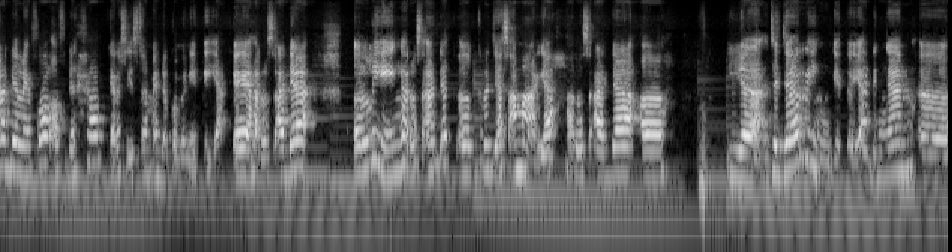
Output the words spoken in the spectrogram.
other level of the healthcare system and the community ya. Oke, harus ada uh, link, harus ada uh, kerjasama ya, harus ada uh, ya jejaring gitu ya dengan uh,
